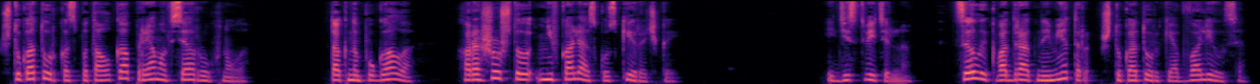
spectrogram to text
Штукатурка с потолка прямо вся рухнула. Так напугала, хорошо, что не в коляску с Кирочкой. И действительно, Целый квадратный метр штукатурки обвалился,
